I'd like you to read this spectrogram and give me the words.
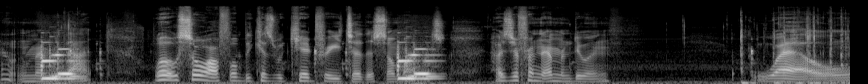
I don't remember that. Well, so awful because we cared for each other so much. How's your friend Emma doing? Well,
